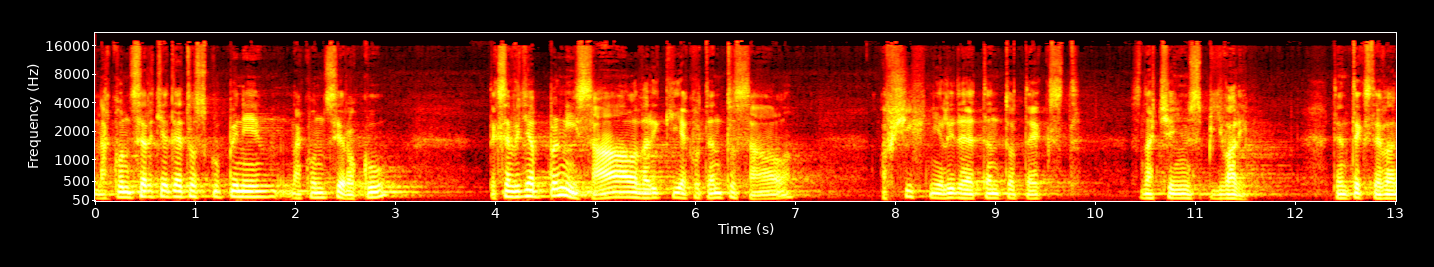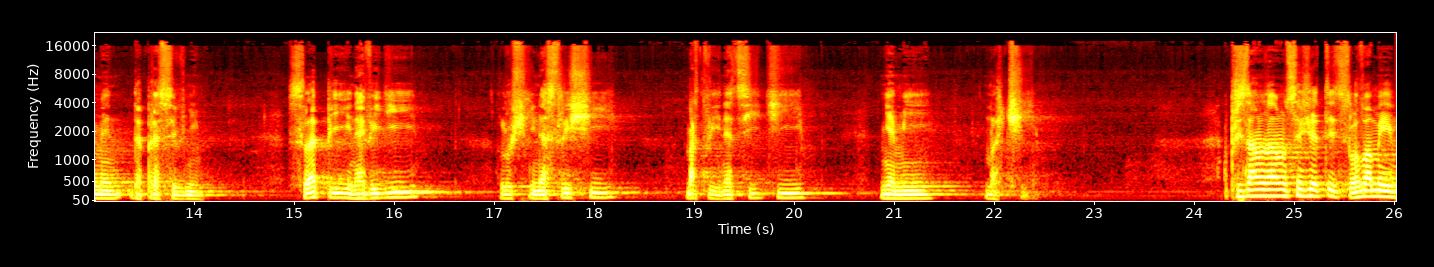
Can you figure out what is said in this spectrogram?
na koncertě této skupiny na konci roku, tak jsem viděl plný sál, veliký jako tento sál, a všichni lidé tento text značením zpívali. Ten text je velmi depresivní. Slepý nevidí, hluší neslyší, mrtvý necítí, němý mlčí. A přiznám se, že ty slova mi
